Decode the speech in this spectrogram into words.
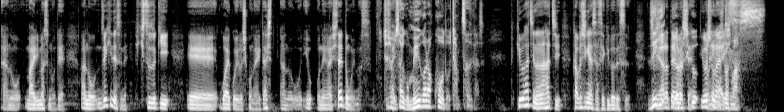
あの参りますのであのぜひですね引き続きえー、ご愛顧よろしくお願いいたしあのお願いしたいと思います。じゃあ最後、はい、銘柄コードをちゃんとさせてください。九八七八株式会社赤道です。ぜひよろしくよろしくお願いします。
